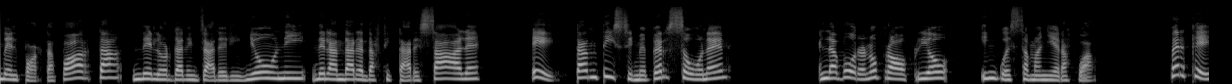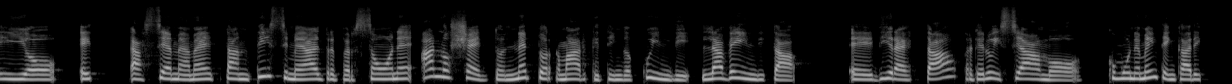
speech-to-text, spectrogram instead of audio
nel porta a porta, nell'organizzare riunioni, nell'andare ad affittare sale e tantissime persone lavorano proprio in questa maniera qua. Perché io e assieme a me tantissime altre persone hanno scelto il network marketing, quindi la vendita eh, diretta, perché noi siamo comunemente incaric-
